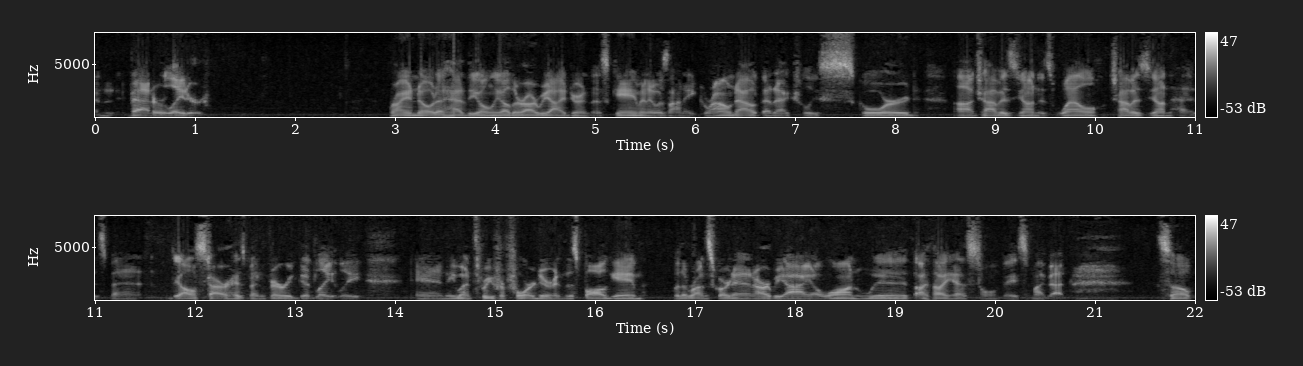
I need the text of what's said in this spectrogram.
a batter later. Ryan Noda had the only other RBI during this game, and it was on a ground out that actually scored uh, Chavez Young as well. Chavez Young has been the All Star has been very good lately, and he went three for four during this ball game with a run scored and an RBI, along with I thought he had a stolen base. My bad. So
